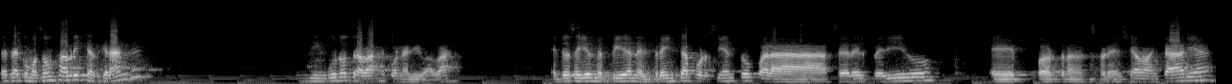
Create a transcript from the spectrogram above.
O sea, como son fábricas grandes, ninguno trabaja con Alibaba. Entonces ellos me piden el 30% para hacer el pedido eh, por transferencia bancaria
